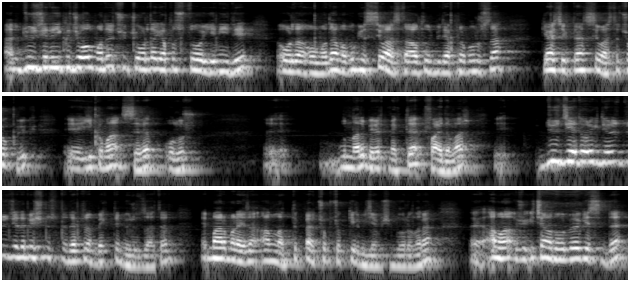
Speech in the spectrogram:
Hani Düzce'de yıkıcı olmadı çünkü orada yapı stoğu yeniydi. Orada olmadı ama bugün Sivas'ta altılık bir deprem olursa gerçekten Sivas'ta çok büyük e, yıkıma sebep olur. E, Bunları belirtmekte fayda var. E, Düzce'ye doğru gidiyoruz. Düzce'de 5'in üstünde deprem beklemiyoruz zaten. E Marmara'yı anlattık. Ben çok çok girmeyeceğim şimdi oralara. E, ama şu İç Anadolu bölgesinde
